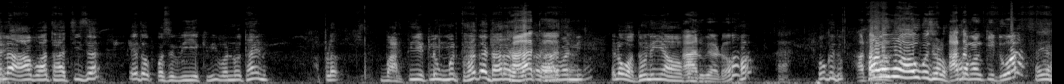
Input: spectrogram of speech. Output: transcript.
એટલે આ વાત સાચી છે. એ તો પછી વી એક વી વનનો થાય ને. આપણે ભારતીય એટલી ઉંમર થાય કે અઢાર અઢાર વનની. એટલે વધુ નહીં આવે. શું કીધું? હાલો હું આવું પછી આ તમને કીધું હો.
